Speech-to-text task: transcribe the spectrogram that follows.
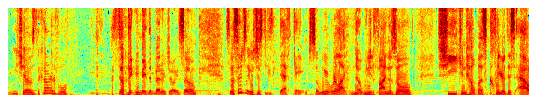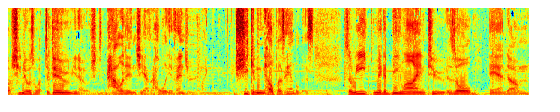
we chose the carnival i still think we made the better choice so so essentially it was just these death games so we were like no we need to find Isolde she can help us clear this out. She knows what to do. You know, she's a paladin. She has a holy avenger. Like, she can help us handle this. So we make a beeline to Isolde, and um,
